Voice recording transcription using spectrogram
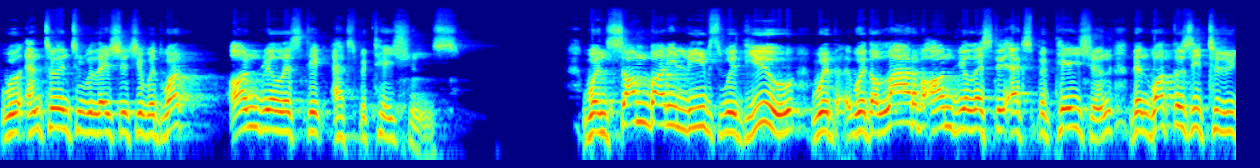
will enter into relationship with what? Unrealistic expectations. When somebody lives with you with, with a lot of unrealistic expectation, then what does it to,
